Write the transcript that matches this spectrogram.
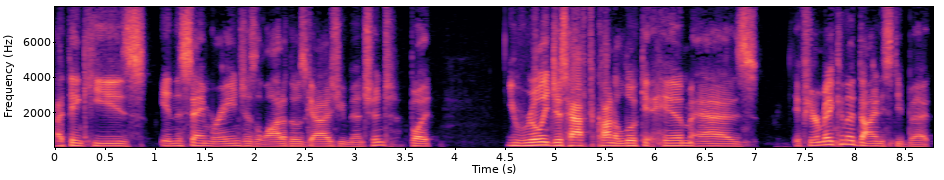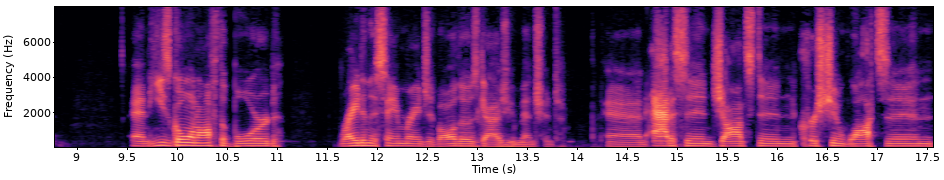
I think he's in the same range as a lot of those guys you mentioned, but you really just have to kind of look at him as if you're making a dynasty bet, and he's going off the board right in the same range of all those guys you mentioned. And Addison, Johnston, Christian Watson.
